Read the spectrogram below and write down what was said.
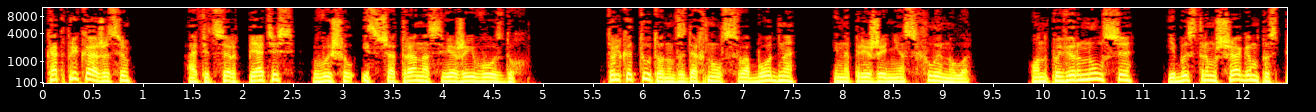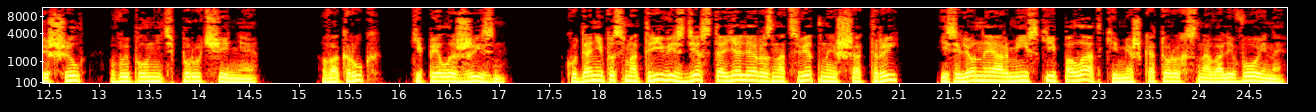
Как прикажете?» Офицер, пятясь, вышел из шатра на свежий воздух. Только тут он вздохнул свободно, и напряжение схлынуло. Он повернулся и быстрым шагом поспешил выполнить поручение. Вокруг кипела жизнь. Куда ни посмотри, везде стояли разноцветные шатры и зеленые армейские палатки, меж которых сновали воины.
